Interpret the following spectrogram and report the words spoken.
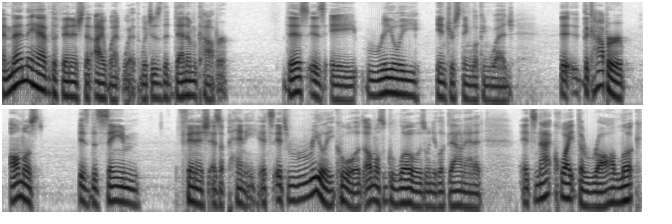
And then they have the finish that I went with, which is the denim copper. This is a really interesting looking wedge. It, the copper almost is the same finish as a penny. It's it's really cool. It almost glows when you look down at it. It's not quite the raw look,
